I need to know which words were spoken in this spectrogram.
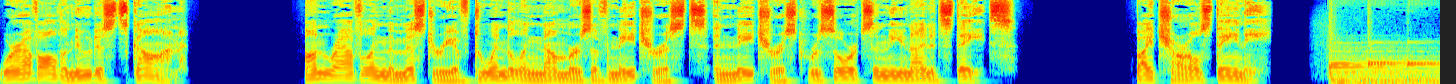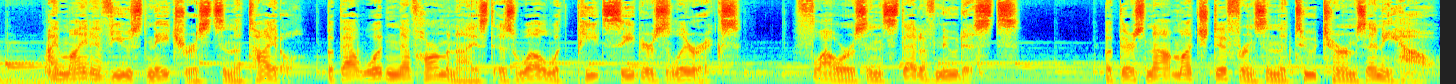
Where have all the nudists gone? Unraveling the mystery of dwindling numbers of naturists and naturist resorts in the United States. By Charles Daney. I might have used naturists in the title, but that wouldn't have harmonized as well with Pete Seeger's lyrics, flowers instead of nudists. But there's not much difference in the two terms anyhow.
